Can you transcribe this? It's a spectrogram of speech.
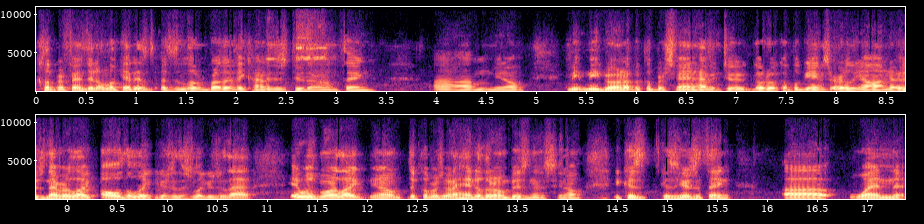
Clipper fans they don't look at it as, as a little brother. They kind of just do their own thing. Um, you know, me, me growing up a Clippers fan, having to go to a couple games early on, it was never like, oh, the Lakers or this, Lakers or that. It was more like, you know, the Clippers are going to handle their own business, you know, because because here's the thing, uh, when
